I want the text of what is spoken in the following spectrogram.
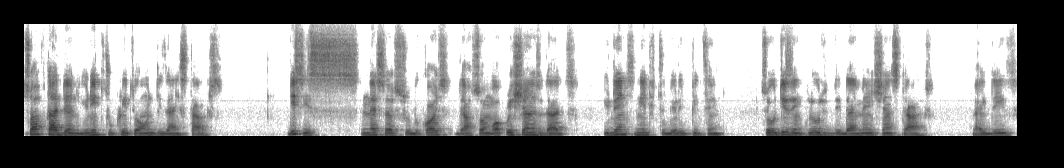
So after then, you need to create your own design styles. This is necessary because there are some operations that you don't need to be repeating. So this includes the dimension styles like this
